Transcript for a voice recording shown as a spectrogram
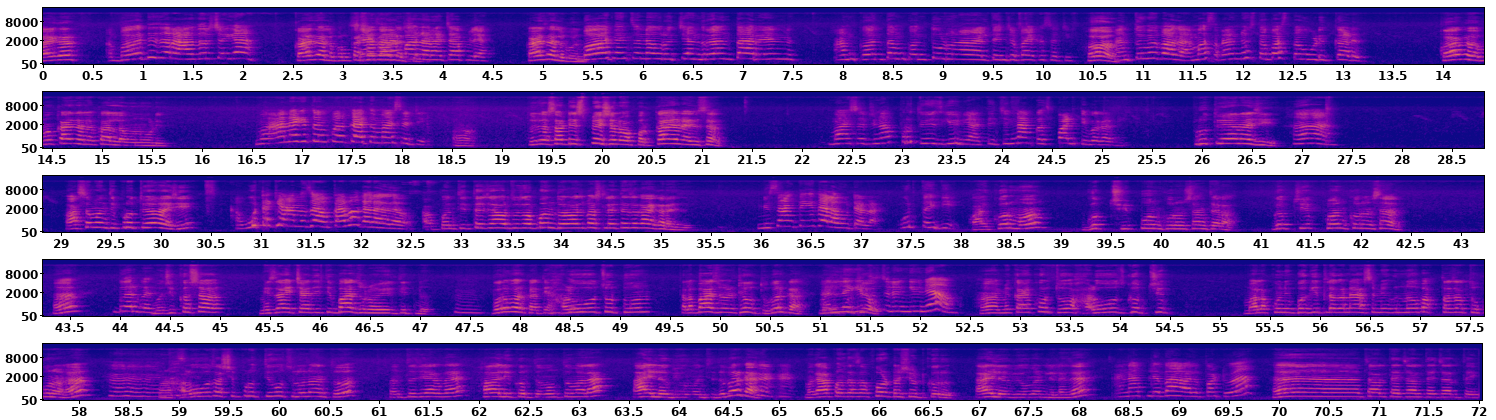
काय कर बघा ते जरा आदर्श घ्या. काय झालं पण? कशा शेजाऱ्या पाजाराच्या आपल्या. काय झालं पण? बघा त्यांचं नवर चंद्रन तारेन आमकन तमकन तोडून आणायला त्यांच्या बायकासाठी. ह. आणि तुम्ही बघा मसरा नुसतं बसता उडीत काढत. का ग? मग काय झालं काढला म्हणून उडीत? मग आणा की तुम्ही पण काय तर माझ्यासाठी. हा. तुझ्यासाठी स्पेशल ऑफर काय नाही सांग. माझ्यासाठी ना पृथ्वीच घेऊन या. त्याची नाकच पाडते बघा मी. पृथ्वी आणायची? हा. असं म्हणते पृथ्वी आणायची. उठा की आणू जाऊ काय बघायला लागला आपण ती त्याच्यावर तुझा बंधुराज बसलाय त्याचं काय करायचं? मी सांगते की त्याला उठायला. उठतय ती. काय कर मग? गपचीप फोन करून सांग त्याला. गपचीप फोन करून सांग. हा? बर बर म्हणजे कसं मी जायच्या आधी ती बाजूला होईल तिथनं. हम्म. बरोबर का? ते हळू चुटून त्याला बाजूला ठेवतो बरं का? आणि म्हणजे तू लगेच ठेव. उचलून घेऊन या हा मी काय करतो हळूच गपचीप मला कोणी बघितलं का नाही असं मी न बघता जातो कुणाला हा? हा, हा, हा. पण हळूच अशी पृथ्वी उचलून आणतो आणि तुझी एकदा हवाली करतो मग तुम्हाला आय लव्ह यू म्हणते बरं का हा, हा. मग आपण तसा फोटो शूट करू आय लव्ह यू म्हणलेला जा आणि आपल्या भावाला पाठवू हा हा चालतंय चालतंय चालतंय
